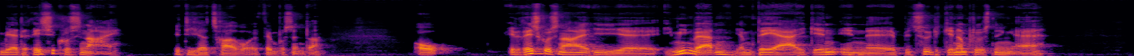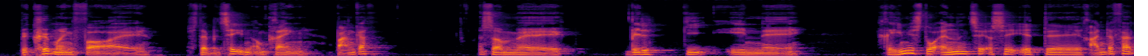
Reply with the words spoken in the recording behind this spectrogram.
mere et risikoscenarie i de her 30-årige 5%. Og et risikoscenarie i, øh, i min verden, jamen det er igen en øh, betydelig genopblusning af bekymring for øh, stabiliteten omkring banker, som øh, vil give en øh, rimelig stor anledning til at se et øh, rentefald,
